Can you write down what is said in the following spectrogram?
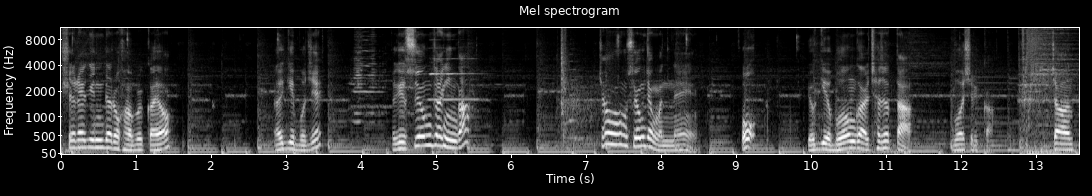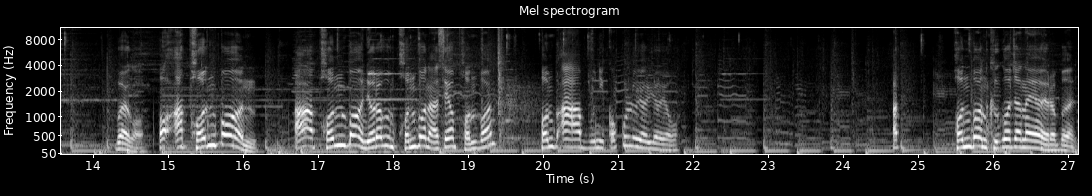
슈렉인 대로 가볼까요? 여기 뭐지? 여기 수영장인가? 쫑 수영장 맞네 어? 여기에 무언가를 찾았다 무엇일까? 짠 뭐야 이거 어? 아 번번 아 번번 여러분 번번 아세요? 번번? 번번 아 문이 거꾸로 열려요 아 번번 그거잖아요 여러분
